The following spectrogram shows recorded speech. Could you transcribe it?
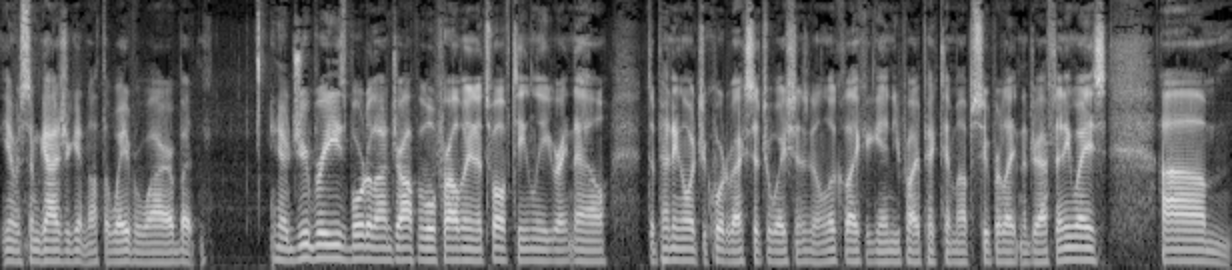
you know, some guys are getting off the waiver wire, but you know, Drew Brees, borderline droppable, probably in a 12 team league right now, depending on what your quarterback situation is going to look like. Again, you probably picked him up super late in the draft, anyways. Um,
